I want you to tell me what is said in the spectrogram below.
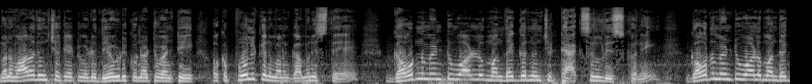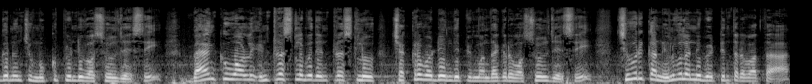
మనం ఆరాధించేటటువంటి దేవుడికి ఉన్నటువంటి ఒక పోలికను మనం గమనిస్తే గవర్నమెంట్ వాళ్ళు మన దగ్గర నుంచి ట్యాక్సులు తీసుకొని గవర్నమెంట్ వాళ్ళు మన దగ్గర నుంచి ముక్కుపిండి వసూలు చేసి బ్యాంకు వాళ్ళు ఇంట్రెస్ట్ల మీద ఇంట్రెస్ట్లు చక్రవడ్డీని తిప్పి మన దగ్గర వసూలు చేసి చివరికి ఆ నిల్వలన్నీ పెట్టిన తర్వాత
